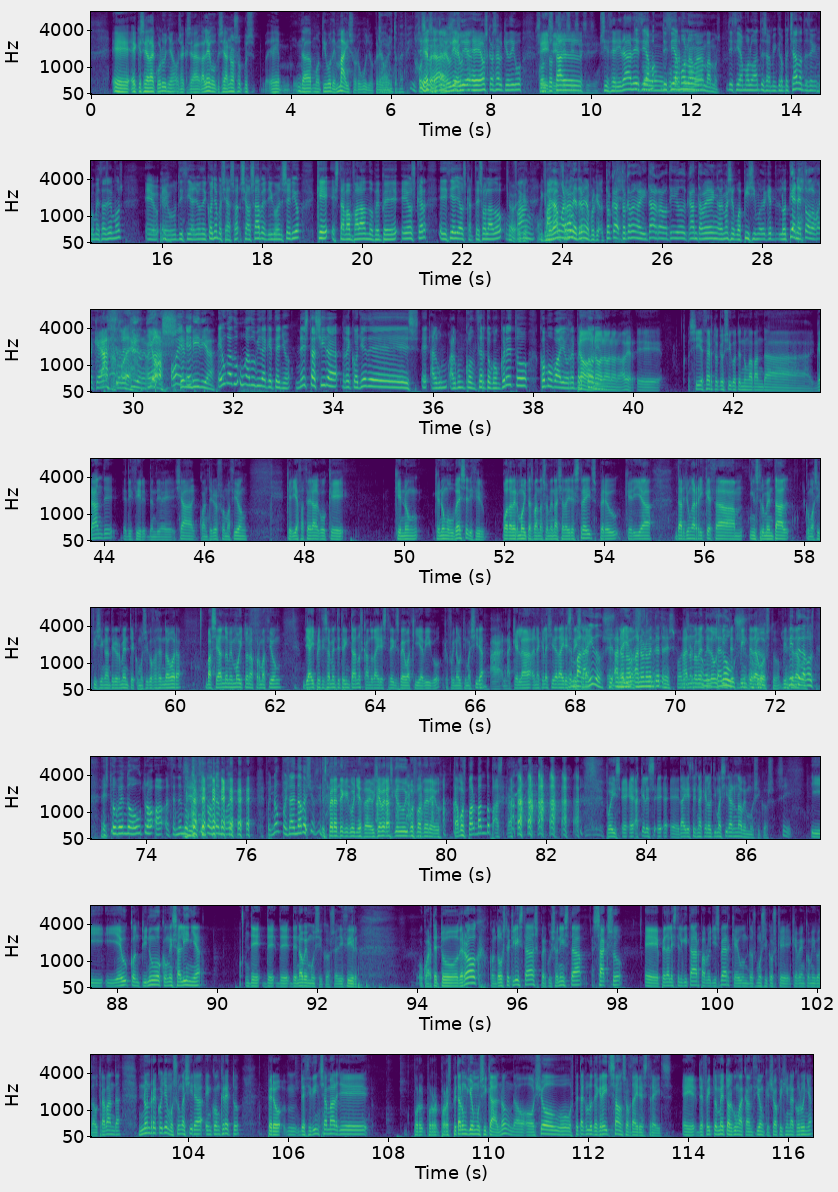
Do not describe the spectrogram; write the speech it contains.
eh, e que sea da Coruña, o sea, que sea galego, que sea noso, pois pues, eh, dá motivo de máis orgullo, creo. Que bonito, Pepe. Sí, sí, é verdade. Sí, sí, eu, eu, eh, Óscar sabe que eu digo con Sí, sí, sí, total sí, sí, sí, sí. sinceridade, Dicíamo- con, dicíamolo, corazón na man, vamos. dicíamolo antes a micropechado, antes de que mm. comezásemos, eu, eu dicía yo de coña, pero xa, xa o sabe, digo en serio, que estaban falando Pepe e Óscar e dicía a Óscar, tes ao lado un fan, claro, que, un que fan me dá unha rabia tremenda porque toca toca ben a guitarra, o tío canta ben, además é guapísimo, de que lo tiene todo, que asco de tío, de Dios, Oye, que eh, envidia. É, é unha unha dúbida que teño. Nesta xira recolledes eh, algún algún concerto concreto? Como vai o repertorio? No, no, no, no, no. a ver, eh si é certo que eu sigo tendo unha banda grande, é dicir, dende xa coa anterior formación quería facer algo que que non que non houbese, dicir, pode haber moitas bandas homenaxe a Dire Straits, pero eu quería darlle unha riqueza mm, instrumental, como así fixen anteriormente, como sigo facendo agora, baseándome moito na formación de hai precisamente 30 anos cando Dire Straits veu aquí a Vigo, que foi na última xira, a, naquela naquela xira Dire Straits. En Balaídos, era, en Balaídos ano, 93, pode ano 92, 92 20, 20 de agosto, 20, 20 de agosto. Estou vendo outro ah, acendendo o coche todo o tempo, eh. Pois non, pois ainda vexo. Espérate que coñeza eu, xa verás que duimos facer eu. Estamos palmando pasta. pois eh, eh, aqueles eh, eh, eh, Dire Straits naquela última xira eran nove músicos. Sí. E, e eu continuo con esa liña de, de, de, de nove músicos, é dicir, o cuarteto de rock, con dous teclistas, percusionista, saxo, eh, pedal steel guitar, Pablo Gisbert, que é un dos músicos que, que ven comigo da outra banda. Non recollemos unha xira en concreto, pero mm, decidín chamarlle por, por, por respetar un guión musical, non? O, o show, o espectáculo The Great Sounds of Dire Straits. Eh, de feito, meto algunha canción que xa fixen na Coruña,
